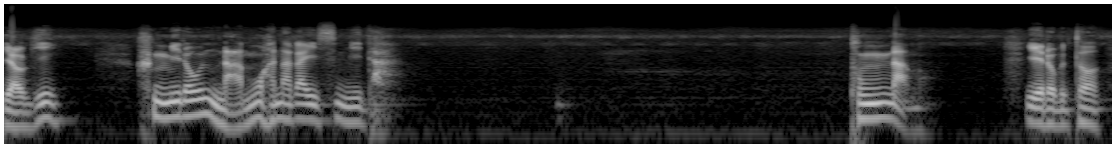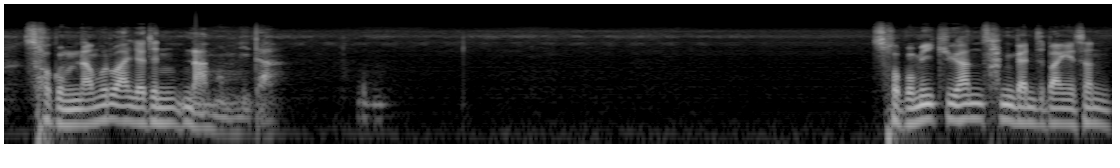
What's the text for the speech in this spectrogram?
여기 흥미로운 나무 하나가 있습니다. 북나무. 예로부터 소금나무로 알려진 나무입니다. 소금이 귀한 산간지방에선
